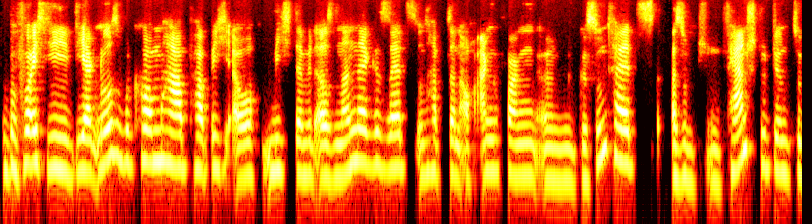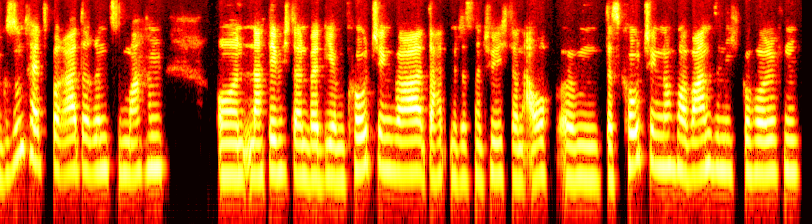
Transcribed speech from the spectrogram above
bevor ich die Diagnose bekommen habe, habe ich auch mich damit auseinandergesetzt und habe dann auch angefangen, ein Gesundheits-, also ein Fernstudium zur Gesundheitsberaterin zu machen. Und nachdem ich dann bei dir im Coaching war, da hat mir das natürlich dann auch ähm, das Coaching nochmal wahnsinnig geholfen.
